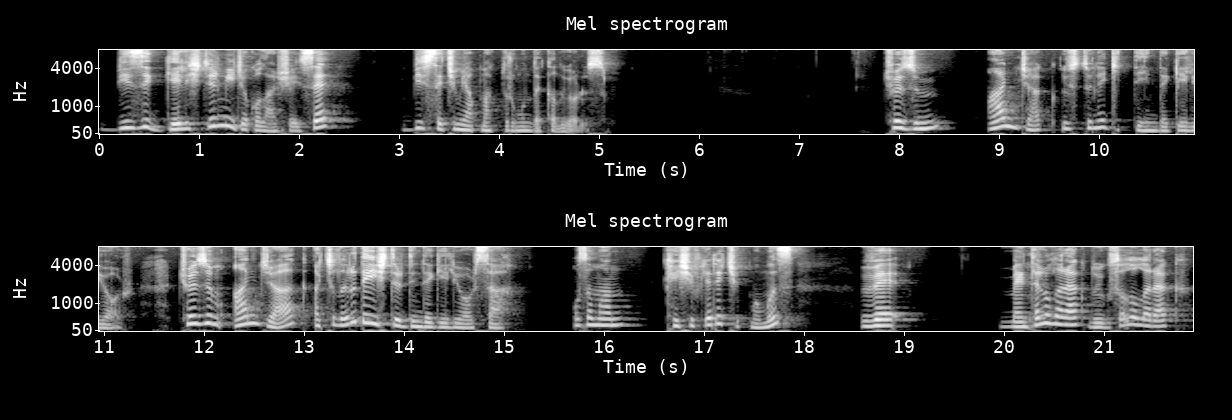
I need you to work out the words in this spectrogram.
bizi geliştirmeyecek olan şeyse bir seçim yapmak durumunda kalıyoruz. Çözüm ancak üstüne gittiğinde geliyor. Çözüm ancak açıları değiştirdiğinde geliyorsa o zaman keşiflere çıkmamız ve mental olarak, duygusal olarak,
